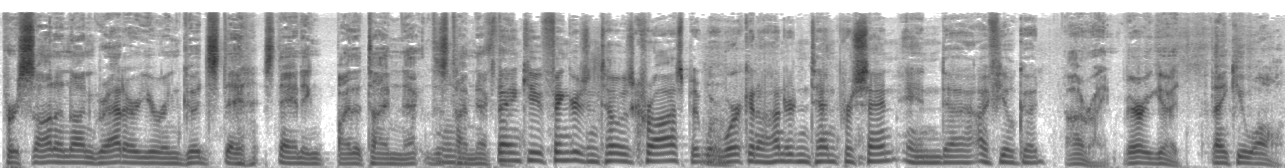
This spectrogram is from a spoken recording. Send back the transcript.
persona non grata or you're in good sta- standing by the time ne- this time next. Thank you. Fingers and toes crossed, but we're working 110%, and uh, I feel good. All right, very good. Thank you all.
